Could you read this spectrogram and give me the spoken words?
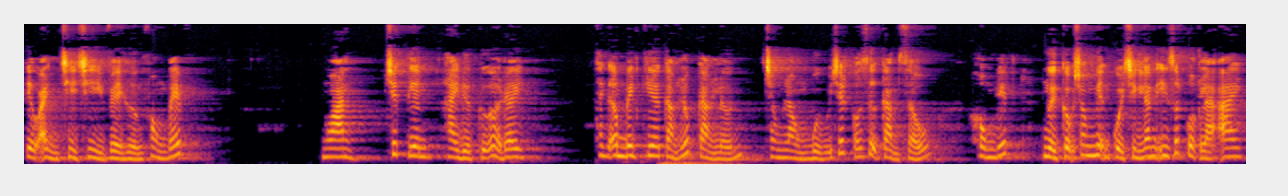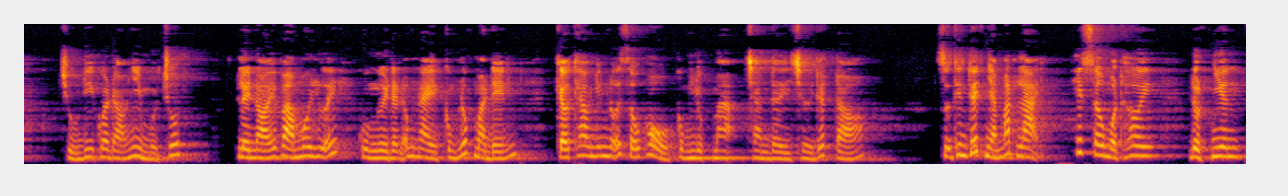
Tiểu ảnh chỉ chỉ về hướng phòng bếp. Ngoan trước tiên, hai đứa cứ ở đây. Thanh âm bên kia càng lúc càng lớn, trong lòng bùi vũ chết có dự cảm xấu. Không biết người cậu trong miệng của trình lan y rốt cuộc là ai? Chú đi qua đó nhìn một chút lời nói và môi lưỡi của người đàn ông này cùng lúc mà đến, kéo theo những nỗi xấu hổ cùng nhục mạ tràn đầy trời đất đó. Dự thiên tuyết nhắm mắt lại, hít sâu một hơi, đột nhiên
